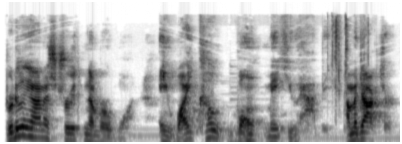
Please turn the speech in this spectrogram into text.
Brutally honest truth number one a white coat won't make you happy. I'm a doctor,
